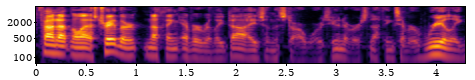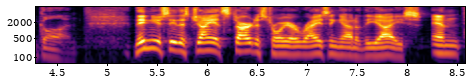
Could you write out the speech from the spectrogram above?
found out in the last trailer, nothing ever really dies in the Star Wars universe. Nothing's ever really gone. Then you see this giant Star Destroyer rising out of the ice. And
